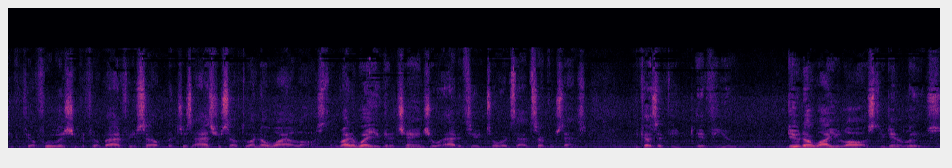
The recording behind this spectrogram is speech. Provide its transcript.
you can feel foolish. You can feel bad for yourself. But just ask yourself, do I know why I lost? And right away, you're going to change your attitude towards that circumstance. Because if you if you do know why you lost, you didn't lose.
